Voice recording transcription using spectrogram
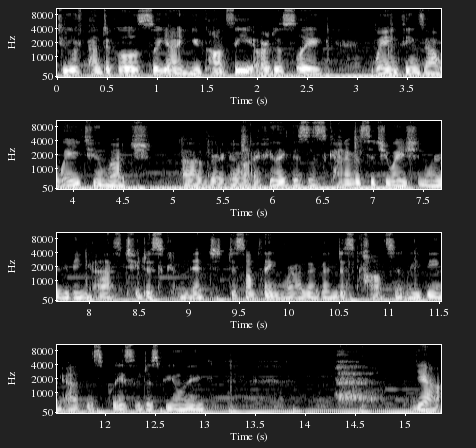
Two of Pentacles. So yeah, you constantly are just like weighing things out way too much, uh, Virgo. I feel like this is kind of a situation where you're being asked to just commit to something rather than just constantly being at this place of just being like, yeah,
